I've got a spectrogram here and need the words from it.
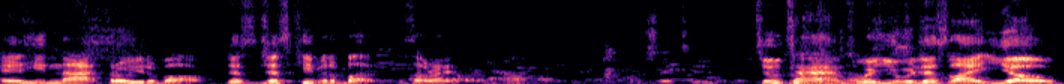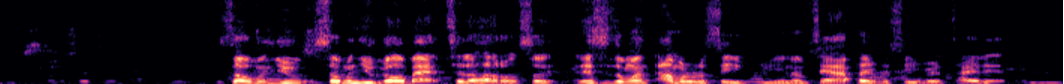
and he not throw you the ball? Just just keep it a buck. It's all right. I'm say two. Two times where you were just like, yo. I'm gonna say two. So when you so when you go back to the huddle, so this is the one I'm a receiver, you know what I'm saying? I play receiver and tight end.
